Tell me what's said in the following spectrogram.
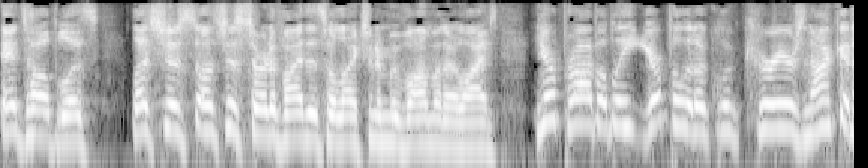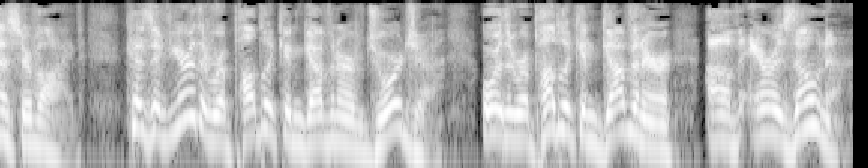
It's hopeless. Let's just let's just certify this election and move on with our lives. You're probably your political career is not going to survive because if you're the Republican governor of Georgia or the Republican governor of Arizona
